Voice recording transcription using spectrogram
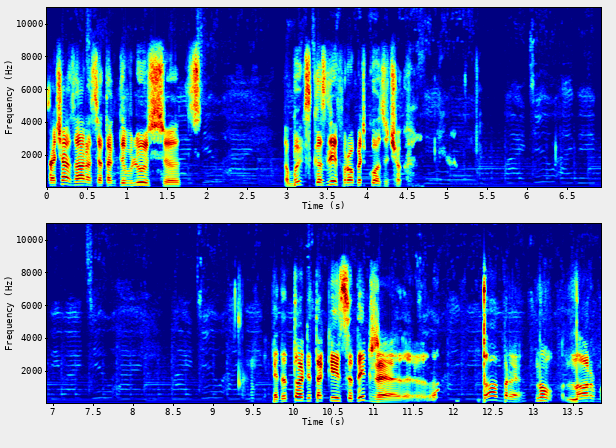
Хоча зараз я так дивлюсь, е, бик з козлів робить козочок. Едотоні такий сидить же. Е, Добре, ну, норм.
